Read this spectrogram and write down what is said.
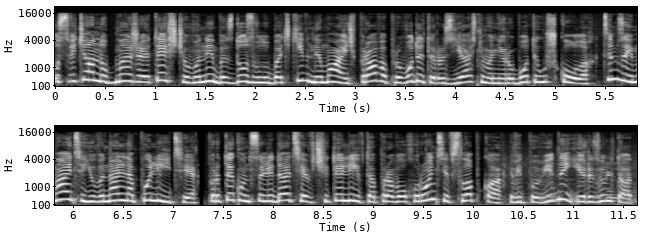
Освітян обмежує те, що вони без дозволу батьків не мають права проводити роз'яснювальні роботи у школах. Цим займається ювенальна поліція. Проте консолідація вчителів та правоохоронців слабка. Відповідний і результат.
